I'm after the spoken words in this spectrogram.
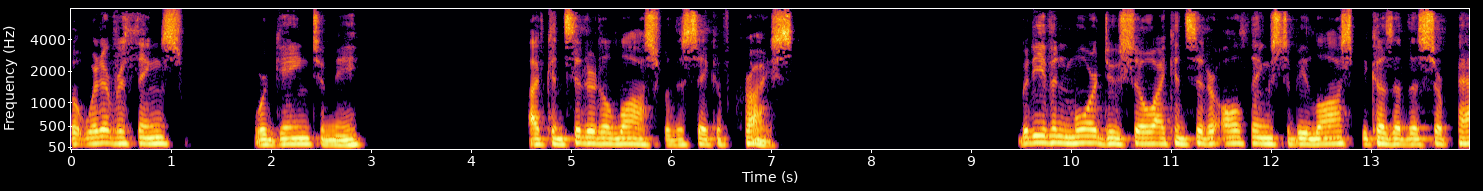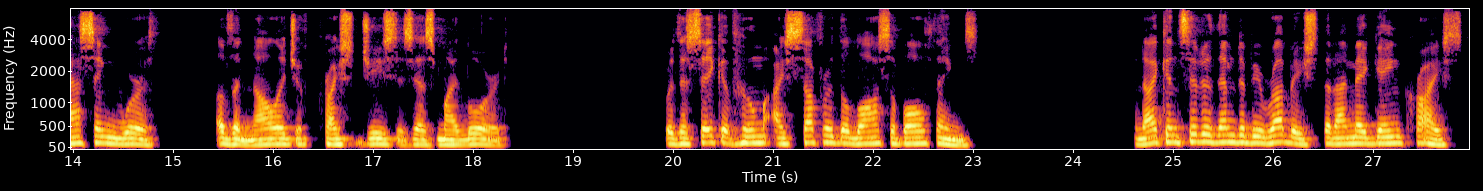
But whatever things were gained to me, I've considered a loss for the sake of Christ but even more do so I consider all things to be lost because of the surpassing worth of the knowledge of Christ Jesus as my Lord, for the sake of whom I suffered the loss of all things. And I consider them to be rubbish that I may gain Christ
